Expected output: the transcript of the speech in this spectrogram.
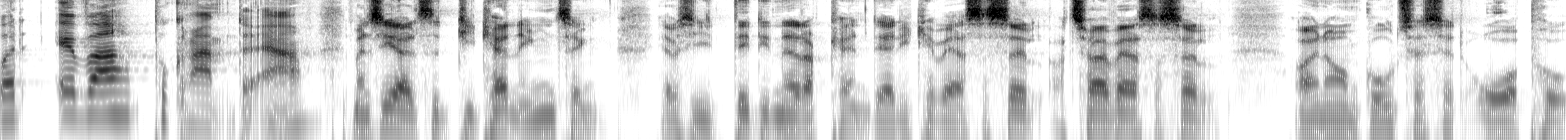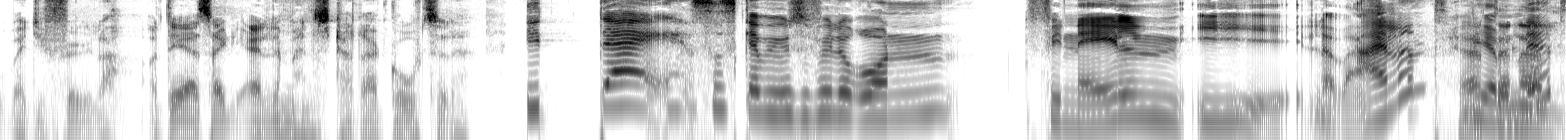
whatever program det er. Man siger altid, de kan ingenting. Jeg vil sige, det de netop kan, det er, at de kan være sig selv, og tør være sig selv, og er enormt gode til at sætte ord på, hvad de føler. Og det er altså ikke alle mennesker, der er gode til det. I dag, så skal vi jo selvfølgelig runde finalen i Love Island. Ja, den er lidt.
